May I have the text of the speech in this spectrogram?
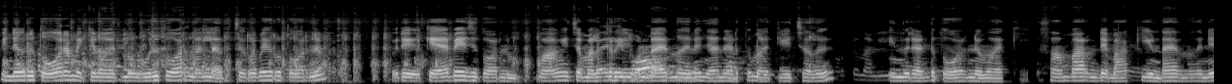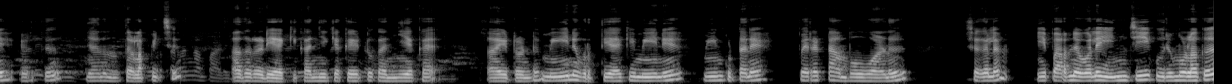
പിന്നെ ഒരു തോരൻ വെക്കണമായിരുന്നു. ഒരു തോരനല്ല ഒരു ചെറുപയർ തോരനും ഒരു ക്യാബേജ് തോരനും വാങ്ങിച്ച മലക്കറിയിൽ ഉണ്ടായിരുന്നതിനെ ഞാൻ എടുത്ത് മാറ്റി വെച്ചത്. ഇന്ന് രണ്ട് തോരനുമാക്കി. സാമ്പാറിന്റെ ബാക്കി ഉണ്ടായിരുന്നതിനെ എടുത്ത് ഞാനൊന്ന് തിളപ്പിച്ച് അത് റെഡിയാക്കി. കഞ്ഞിക്കൊക്കെ ഇട്ടു. കഞ്ഞിയൊക്കെ ആയിട്ടുണ്ട്. മീൻ വൃത്തിയാക്കി. മീൻ മീൻകുട്ടനെ പുരട്ടാൻ പോവുകയാണ്. ശകലം ഈ പറഞ്ഞ പോലെ ഇഞ്ചി കുരുമുളക്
